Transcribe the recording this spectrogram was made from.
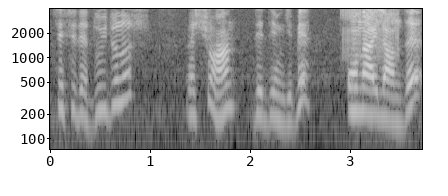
sesi de duydunuz ve şu an dediğim gibi onaylandı.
